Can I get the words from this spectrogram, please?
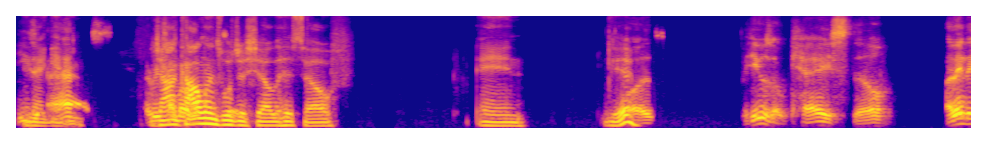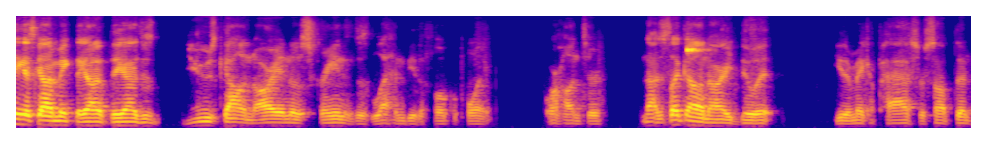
He's in that game. John Collins was a shell of himself. And yeah. He was. he was okay still. I think they just gotta make the guy they gotta just use Gallinari in those screens and just let him be the focal point or Hunter. Not just let Gallinari do it. Either make a pass or something.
